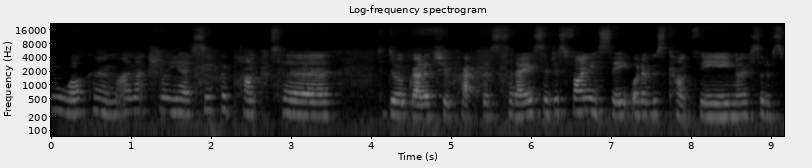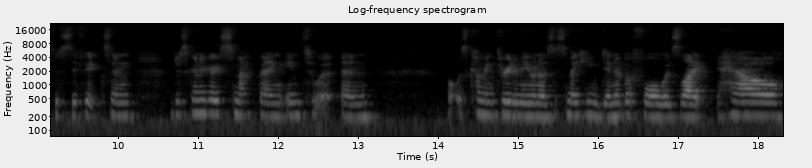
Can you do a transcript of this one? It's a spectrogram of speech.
You're welcome. I'm actually yeah super pumped to to do a gratitude practice today. So just find your seat, whatever's comfy, no sort of specifics, and I'm just gonna go smack bang into it. And what was coming through to me when I was just making dinner before was like how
